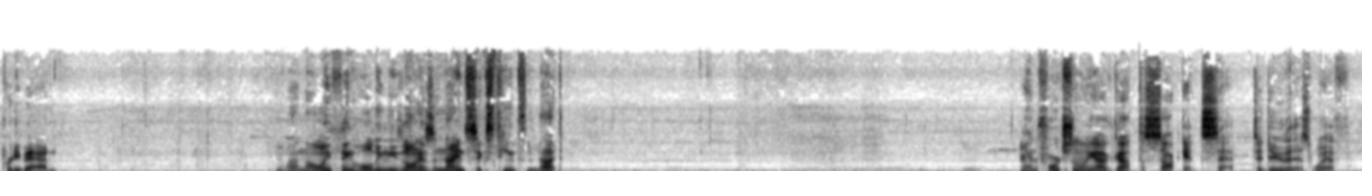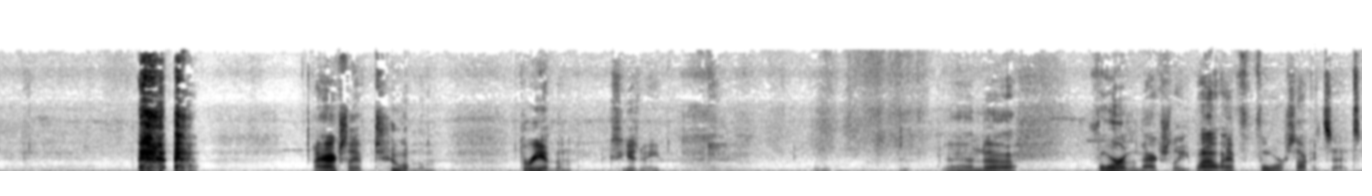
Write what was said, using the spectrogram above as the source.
pretty bad. And the only thing holding these on is a 9 16th nut. And fortunately, I've got the socket set to do this with. I actually have two of them. Three of them, excuse me. And, uh, four of them actually. Wow, I have four socket sets.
